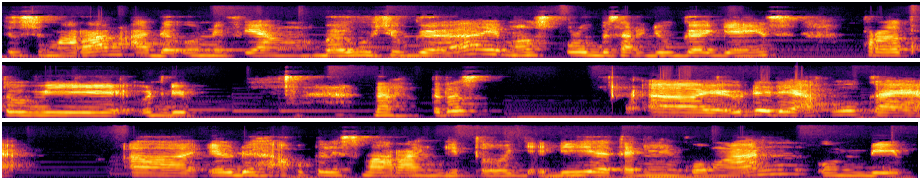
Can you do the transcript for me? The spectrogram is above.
Terus Semarang ada univ yang bagus juga yang mau 10 besar juga gengs. Proud to be undip. Nah terus uh, ya udah deh aku kayak uh, ya udah aku pilih Semarang gitu. Jadi ya teknik lingkungan undip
